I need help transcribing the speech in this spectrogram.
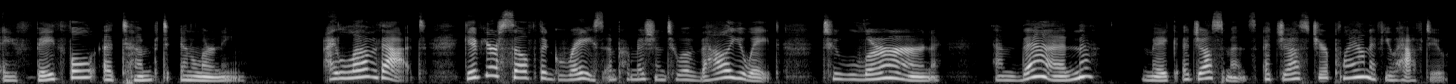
a faithful attempt in learning. I love that. Give yourself the grace and permission to evaluate, to learn, and then make adjustments. Adjust your plan if you have to.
